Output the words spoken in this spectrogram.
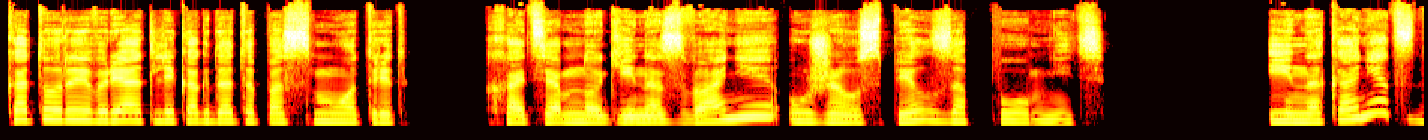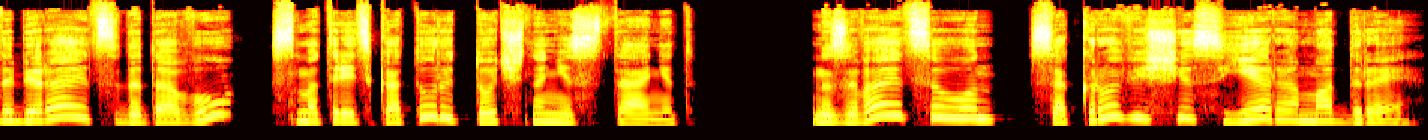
которые вряд ли когда-то посмотрит, хотя многие названия уже успел запомнить. И, наконец, добирается до того, смотреть который точно не станет. Называется он «Сокровище Сьерра-Мадре».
